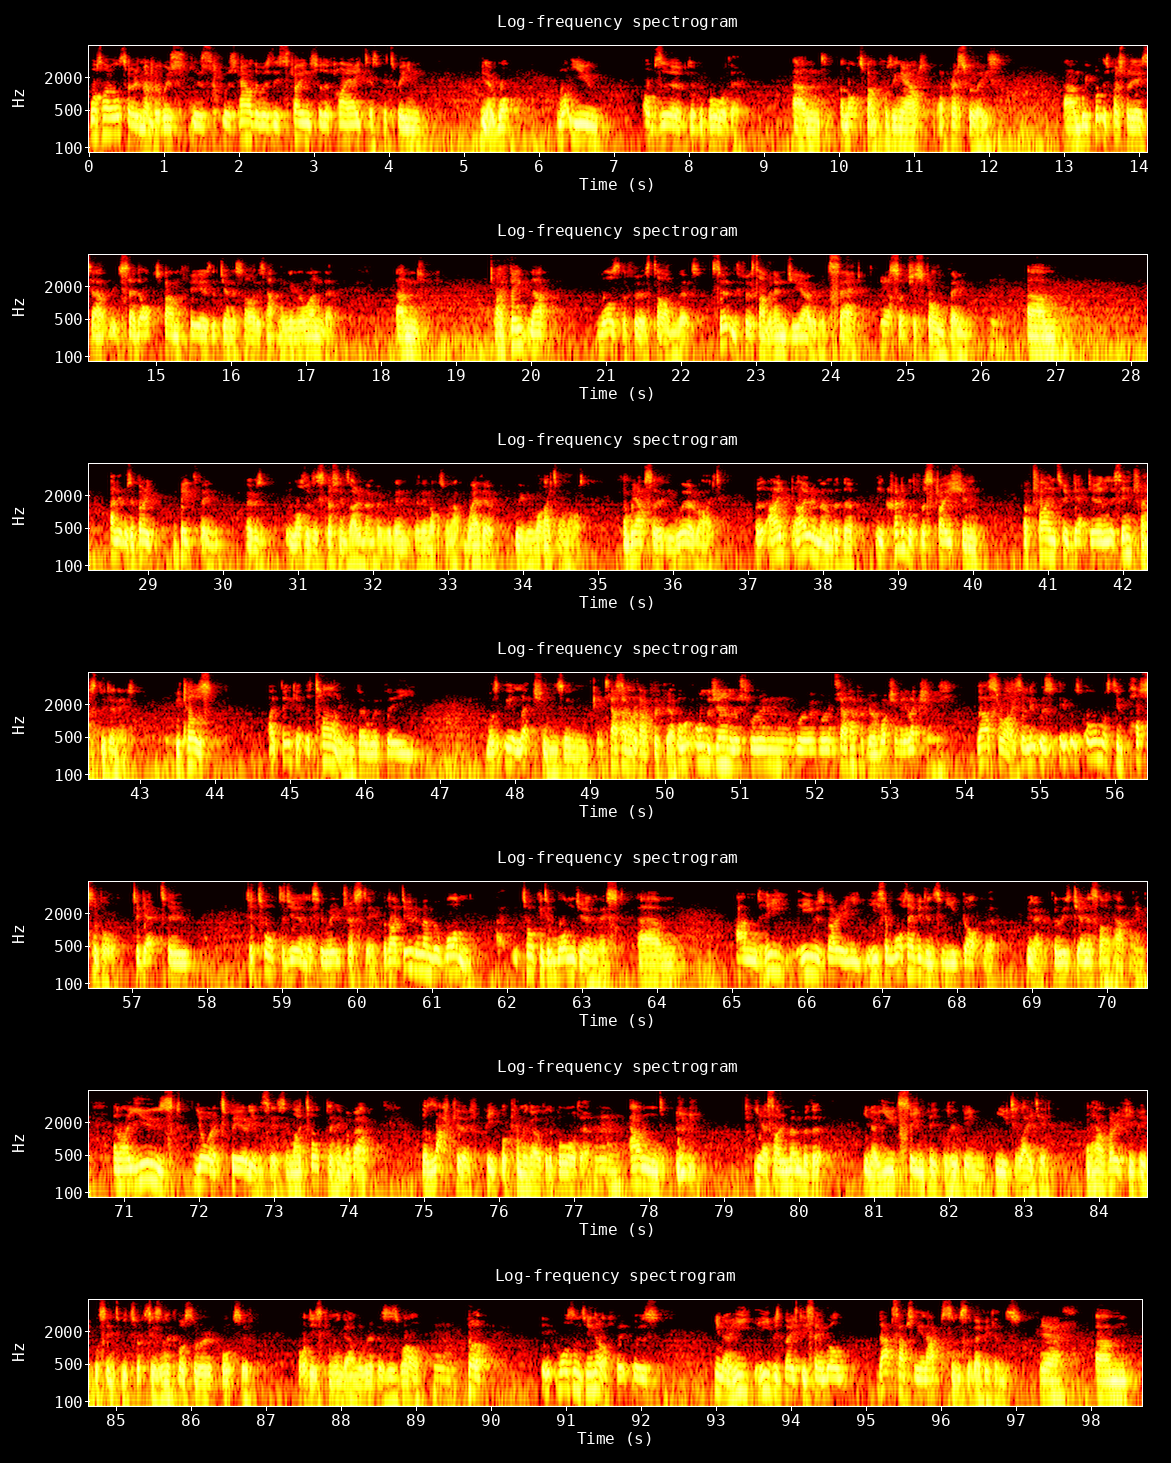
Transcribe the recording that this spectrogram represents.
what I also remember was, was, was how there was this strange sort of hiatus between, you know, what, what you observed at the border and an Oxfam putting out a press release. Um, we put this press release out which said Oxfam fears that genocide is happening in Rwanda. And I think that was the first time that, certainly the first time an NGO had said yeah. such a strong thing. Mm. Um, and it was a very big thing. There was a lot of discussions, I remember, within, within Oxfam about whether we were right or not. And we absolutely were right. But I, I remember the incredible frustration of trying to get journalists interested in it. Because I think at the time there were the was it the elections in, in South, South Africa? Africa? All, all, the journalists were in were, were in South Africa watching the elections. That's right, and it was it was almost impossible to get to to talk to journalists who were interested. But I do remember one talking to one journalist, um, and he he was very. He said, "What evidence have you got that you know there is genocide happening?" And I used your experiences, and I talked to him about the lack of people coming over the border, mm. and yes, I remember that. You know, you'd seen people who'd been mutilated, and how very few people seemed to be Tutsis, and of course there were reports of bodies coming down the rivers as well. Mm. But it wasn't enough. It was, you know, he, he was basically saying, well, that's actually an absence of evidence. Yes. Um,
